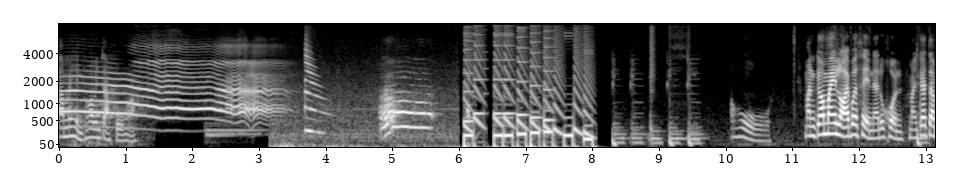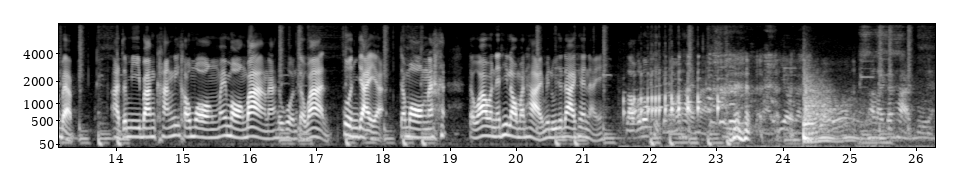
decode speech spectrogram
ลำไม่เห็นพ่อเป็นจ่าฝูงเหรอ โอ้โห มันก็ไม่ร้อยเปอร์เซ็นต์นะทุกคน มันก็จะแบบอาจจะมีบางครั้งที่เขามองไม่มองบ้างนะ ทุกคน แต่ว่าส่วนใหญ่อะจะมองนะ แต่ว่าวันนี้ที่เรามาถ่ายไม่รู้จะได้แค่ไหน เราก็โลกผิดกันเนาะมาถ่ายมาเที่ยวกันอะไรก็ถ่ายกูเนี่ย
